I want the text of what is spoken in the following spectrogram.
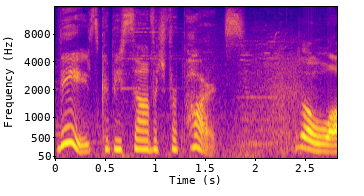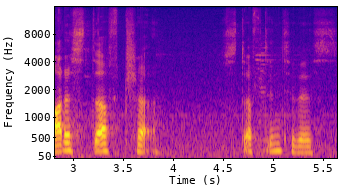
These could be salvaged for parts. There's a lot of stuff ch- stuffed into this.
